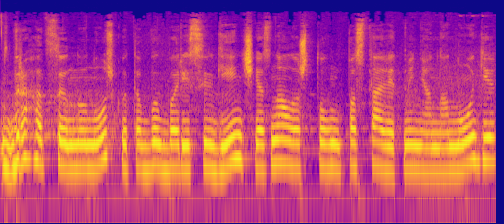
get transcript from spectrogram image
драгоценную ножку, это был Борис Евгеньевич. Я знала, что он поставит меня на ноги.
